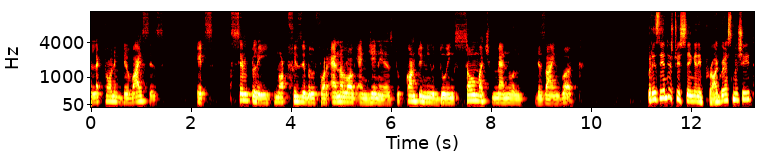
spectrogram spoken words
electronic devices, it's simply not feasible for analog engineers to continue doing so much manual design work. But is the industry seeing any progress, Majid?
